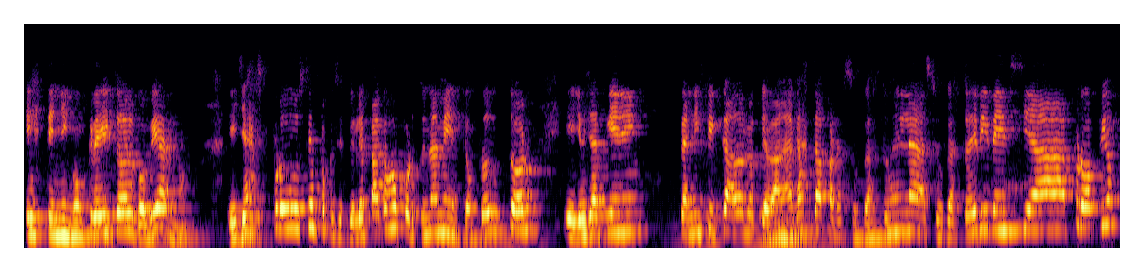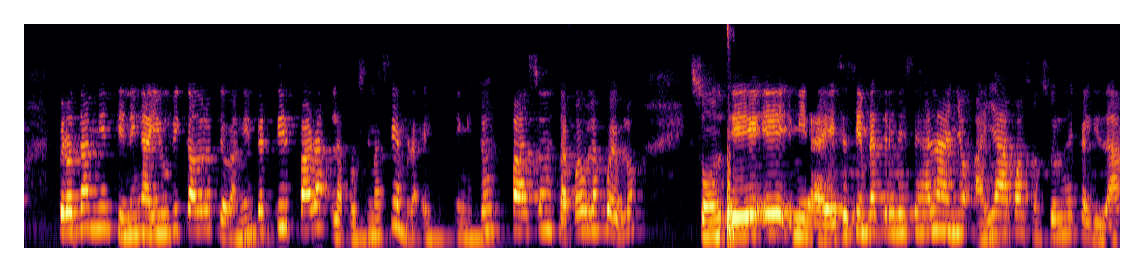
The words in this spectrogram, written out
este, ningún crédito del gobierno. Ellas producen porque si tú le pagas oportunamente a un productor, ellos ya tienen planificado lo que van a gastar para sus gastos en la, sus gastos de vivencia propio, pero también tienen ahí ubicado lo que van a invertir para la próxima siembra. En estos espacios donde está pueblo a pueblo, son, eh, eh, mira, ese siembra tres veces al año, hay agua, son suelos de calidad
